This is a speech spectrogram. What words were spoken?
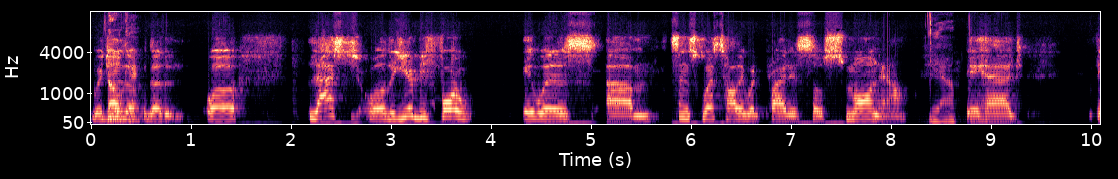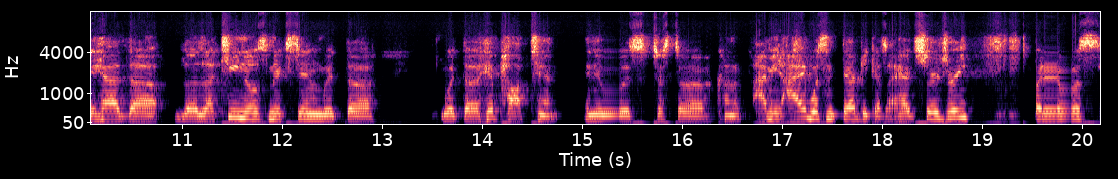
We do Okay. the, the well last well the year before it was um, since West Hollywood Pride is so small now. Yeah. They had they had the the Latinos mixed in with the with the hip hop tent, and it was just a kind of. I mean, I wasn't there because I had surgery, but it was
